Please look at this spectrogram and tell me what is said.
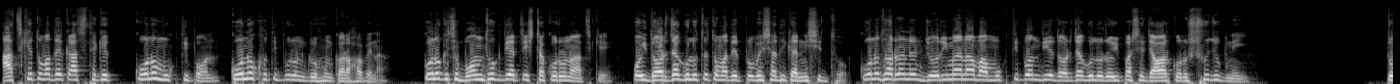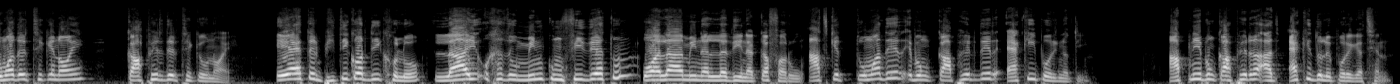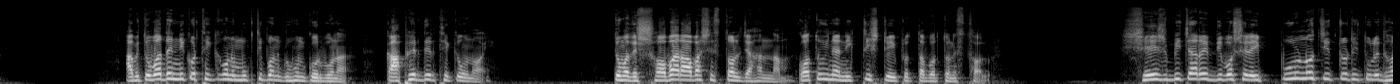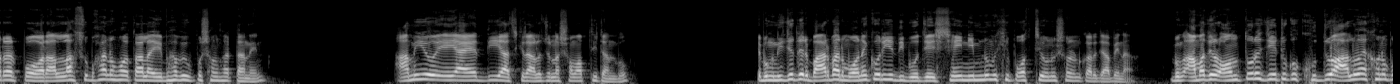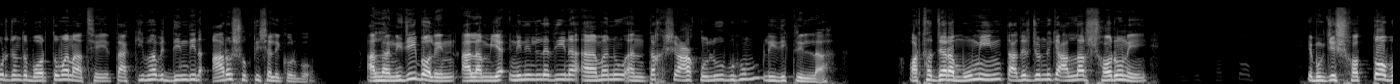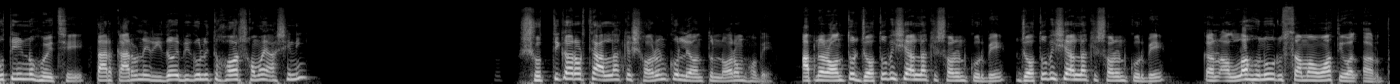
আজকে তোমাদের কাছ থেকে কোনো মুক্তিপণ, কোনো ক্ষতিপূরণ গ্রহণ করা হবে না। কোনো কিছু বন্ধক দেওয়ার চেষ্টা করো না আজকে। ওই দরজাগুলোতে তোমাদের প্রবেশাধিকার নিষিদ্ধ। কোনো ধরনের জরিমানা বা মুক্তিপণ দিয়ে দরজাগুলোর ওই পাশে যাওয়ার কোনো সুযোগ নেই। তোমাদের থেকে নয়, কাফেরদের থেকেও নয়। এ আয়াতের ভীতিকর দিক হলো লাই উখাদু মিনকুম ফিদিয়াতুন ওয়ালা মিন মিনাল্লাদিনা কাফারু। আজকে তোমাদের এবং কাফেরদের একই পরিণতি। আপনি এবং কাফেররা আজ একই দলে পড়ে গেছেন। আমি তোমাদের নিকট থেকে কোনো মুক্তিপণ গ্রহণ করব না, কাফেরদের থেকেও নয়। তোমাদের সবার আবাসস্থল জাহান্নাম, কতই না নিকৃষ্ট এই প্রত্যাবর্তন স্থল। শেষ বিচারের দিবসের এই পূর্ণ চিত্রটি তুলে ধরার পর আল্লাহ সুবহানহতালা এভাবে উপসংহার টানেন। আমিও এই আয়াত দিয়ে আজকের আলোচনা সমাপ্তি টানব এবং নিজেদের বারবার মনে করিয়ে দিব যে সেই নিম্নমুখী পথটি অনুসরণ করা যাবে না এবং আমাদের অন্তরে যেটুকু ক্ষুদ্র আলো এখনও পর্যন্ত বর্তমান আছে, তা কীভাবে দিন দিন আরও শক্তিশালী করব। আল্লাহ নিজেই বলেন, আলাম ইয়ানিল্লাদিনা আমানু আন্তাকশা কুলুবহুম লিদিক্রিল্লাহ অর্থাৎ যারা মুমিন, তাদের জন্য কি আল্লাহর স্মরণে এবং যে সত্য অবতীর্ণ হয়েছে, তার কারণে হৃদয় বিগলিত হওয়ার সময় আসেনি? সত্যিকার অর্থে আল্লাহকে স্মরণ করলে অন্তর নরম হবে। আপনার অন্তর যত বেশি আল্লাহকে স্মরণ করবে, যত বেশি আল্লাহকে স্মরণ করবে, কারণ আল্লাহ নূর উসামা ওয়াত ওয়াল আর্দ।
